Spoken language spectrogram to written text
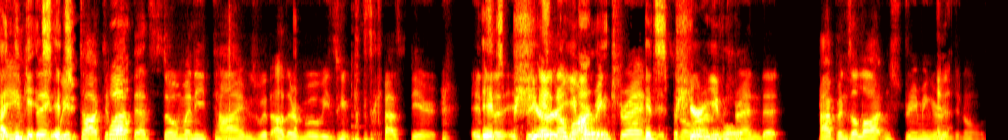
I same think it's- thing. it's- we've talked Well- about that so many times with other movies we've discussed here. It's, It's a, it's pure an evil. alarming trend. It's an pure alarming evil. trend that happens a lot in streaming And- originals.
